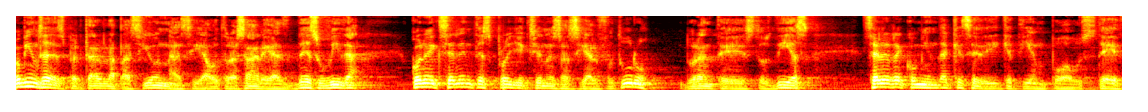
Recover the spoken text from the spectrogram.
comienza a despertar la pasión hacia otras áreas de su vida con excelentes proyecciones hacia el futuro. Durante estos días se le recomienda que se dedique tiempo a usted.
